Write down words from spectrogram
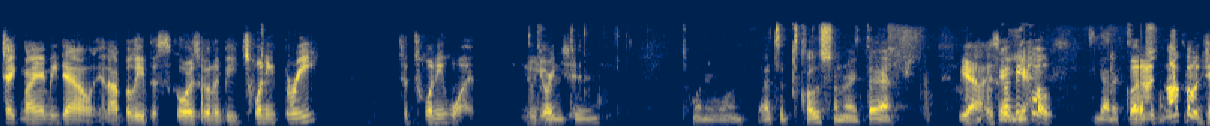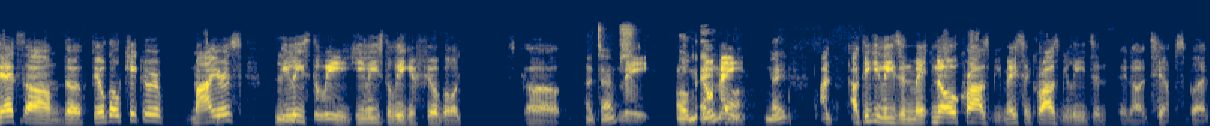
take Miami down, and I believe the score is going to be 23 to 21. New York Jets. 21. That's a close one right there. Yeah, it's okay, gonna be yeah. close. Got a close but uh, also Jets, um, the field goal kicker Myers, mm-hmm. he leads the league. He leads the league in field goal uh, attempts. Made. Oh, made. No, made. Oh, made. I, I think he leads in made. No, Crosby. Mason Crosby leads in, in uh, attempts, but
